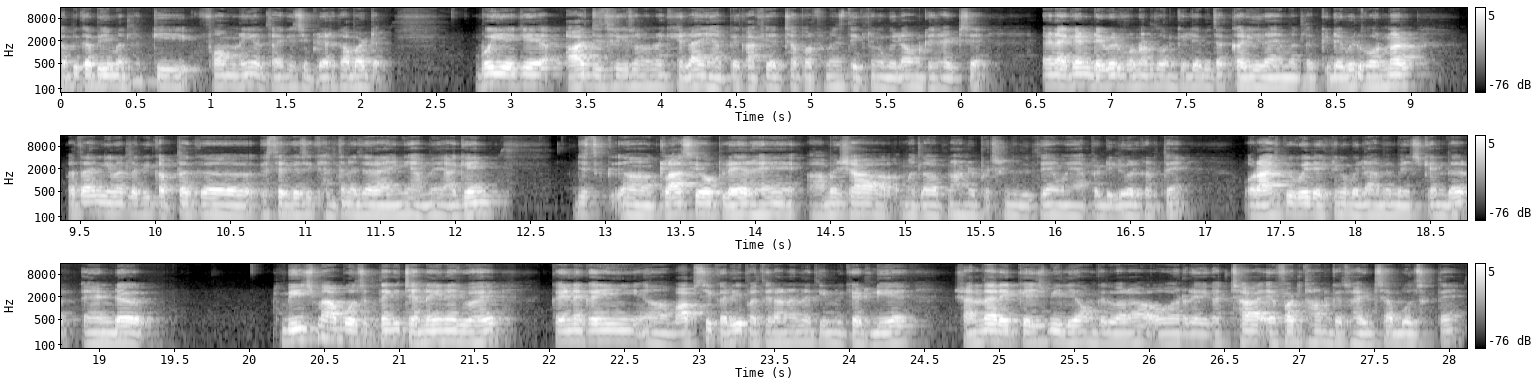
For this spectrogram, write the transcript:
कभी कभी मतलब कि फॉर्म नहीं होता किसी प्लेयर का बट वही है कि आज जिस तरीके से उन्होंने खेला यहाँ पे, काफ़ी अच्छा परफॉर्मेंस देखने को मिला उनके साइड से। एंड अगेन डेविड वार्नर तो उनके लिए अभी तक कर ही रहे हैं मतलब कि डेविड वार्नर पता नहीं मतलब कि कब तक इस तरीके से खेलते नज़र आएँगे हमें। अगेन जिस क्लास के वो प्लेयर हैं, हमेशा मतलब अपना हंड्रेड परसेंट देते हैं, वो यहाँ पे डिलीवर करते हैं। और आज भी वही देखने को मिला हमें मैच के अंदर। एंड बीच में आप बोल सकते हैं कि चेन्नई ने जो है कहीं ना कहीं वापसी करी। पथिराना ने तीन विकेट लिए, शानदार एक कैच भी लिया उनके द्वारा और एक अच्छा एफर्ट था उनके साइड से आप बोल सकते हैं।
